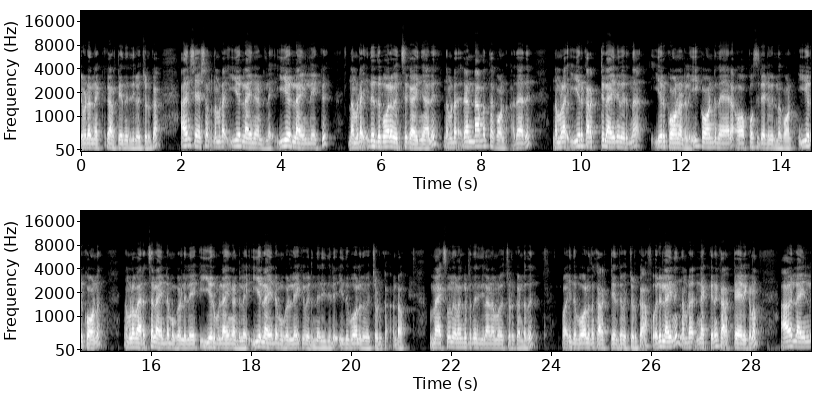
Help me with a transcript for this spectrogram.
ഇവിടെ നെക്ക് കറക്റ്റ് ചെയ്യുന്ന രീതിയിൽ വെച്ച് കൊടുക്കുക. അതിനുശേഷം നമ്മുടെ ഈ ഒരു ലൈൻ കണ്ടില്ലേ? ഈ ഒരു ലൈനിലേക്ക് നമ്മുടെ ഇത് ഇതുപോലെ വെച്ച് കഴിഞ്ഞാൽ നമ്മുടെ രണ്ടാമത്തെ കോൺ അതായത് നമ്മളെ ഈ ഒരു കറക്റ്റ് ലൈന് വരുന്ന ഈ ഒരു കോൺ ഉണ്ടല്ലോ ഈ കോണിന്റെ നേരെ ഓപ്പോസിറ്റ് ആയിട്ട് വരുന്ന കോൺ ഈ ഒരു കോണ് നമ്മൾ വരച്ച ലൈനിന്റെ മുകളിലേക്ക് ഈ ഒരു ലൈൻ കണ്ടില്ലേ? ഈ ഒരു ലൈനിന്റെ മുകളിലേക്ക് വരുന്ന രീതിയിൽ ഇതുപോലെ ഒന്ന് വെച്ച് കൊടുക്കുക കണ്ടോ? മാക്സിമം നീളം കിട്ടുന്ന രീതിയിലാണ് നമ്മൾ വെച്ച് കൊടുക്കേണ്ടത് അപ്പോൾ ഇതുപോലെ ഒന്ന് കറക്റ്റ് ചെയ്തിട്ട് വെച്ച് കൊടുക്കുക ഒരു ലൈന് നമ്മുടെ നെക്കിന് കറക്റ്റ് ആയിരിക്കണം. ആ ഒരു ലൈനിൽ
